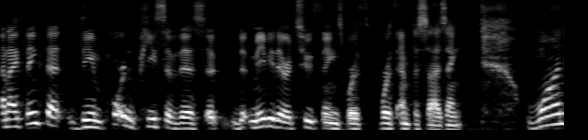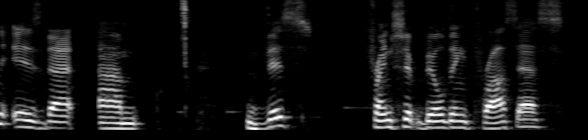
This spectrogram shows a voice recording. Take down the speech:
And I think that the important piece of this, uh, maybe there are two things worth worth emphasizing. One is that um, this friendship building process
